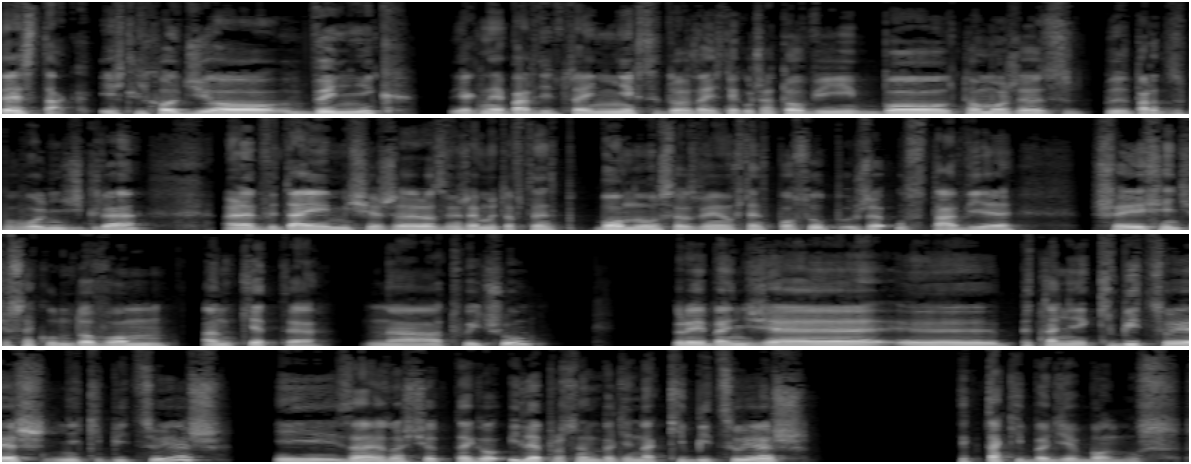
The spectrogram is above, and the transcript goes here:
to jest tak, jeśli chodzi o wynik, jak najbardziej tutaj nie chcę dodać tego czatowi, bo to może bardzo spowolnić grę, ale wydaje mi się, że rozwiążemy to w ten bonus, rozwiążemy w ten sposób, że ustawię 60-sekundową ankietę na Twitchu, w której będzie y, pytanie kibicujesz, nie kibicujesz i w zależności od tego, ile procent będzie na kibicujesz, taki będzie bonus.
